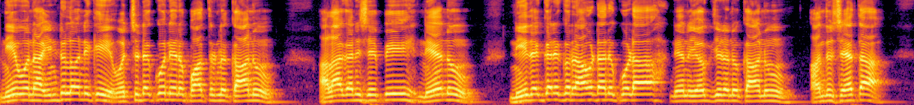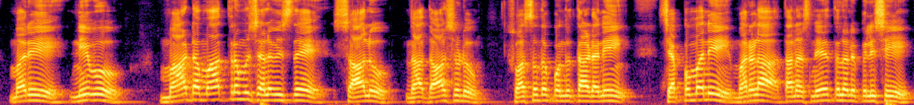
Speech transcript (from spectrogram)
నీవు నా ఇంటిలోనికి వచ్చుటకు నేను పాత్రను కాను. అలాగని చెప్పి నేను నీ దగ్గరకు రావటానికి కూడా నేను యోగ్యుడను కాను. అందుచేత మరి నీవు మాట మాత్రము సెలవిస్తే చాలు. నా దాసుడు స్వస్థత పొందుతాడని చెప్పమని మరలా తన స్నేహితులను పిలిచి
